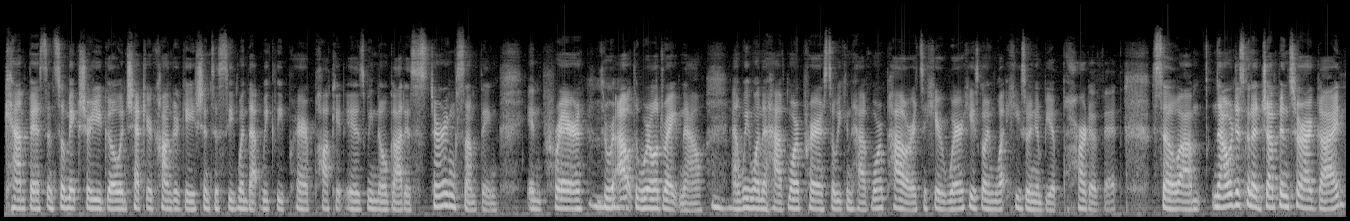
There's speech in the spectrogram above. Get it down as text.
campus, and so make sure you go and check your congregation to see when that weekly prayer pocket is. We know God is stirring something in prayer throughout the world right now, and we want to have more prayer so we can have more power to hear where He's going, what He's doing, and be a part of it. So um, now we're just going to jump into our guide.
